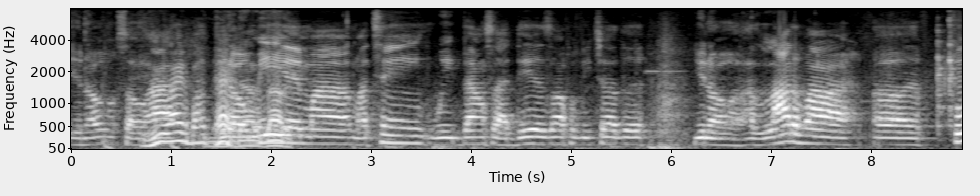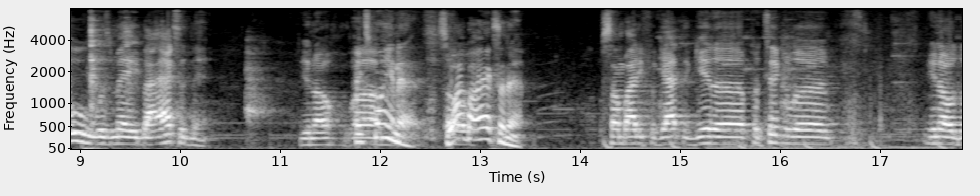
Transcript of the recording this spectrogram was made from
You know, so You're I, right about that. You know, me and my my team, we bounce ideas off of each other. You know, a lot of our uh, food was made by accident. You know, Explain Um, that. so- Why by accident? somebody forgot to get a particular you know,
